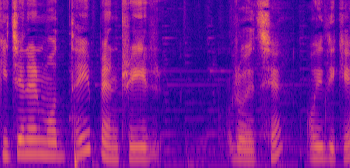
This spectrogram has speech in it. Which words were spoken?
কিচেনের মধ্যেই প্যান্ট্রির রয়েছে ওই দিকে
